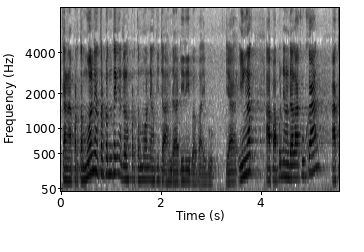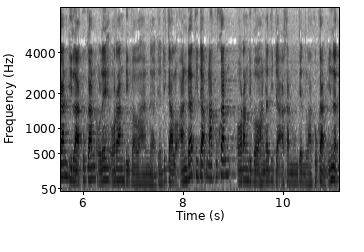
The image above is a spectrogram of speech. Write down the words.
Karena pertemuan yang terpenting adalah pertemuan yang tidak Anda hadiri Bapak Ibu. Ya, ingat apa pun yang Anda lakukan akan dilakukan oleh orang di bawah Anda. Jadi kalau Anda tidak melakukan, orang di bawah Anda tidak akan mungkin melakukan. Ingat,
